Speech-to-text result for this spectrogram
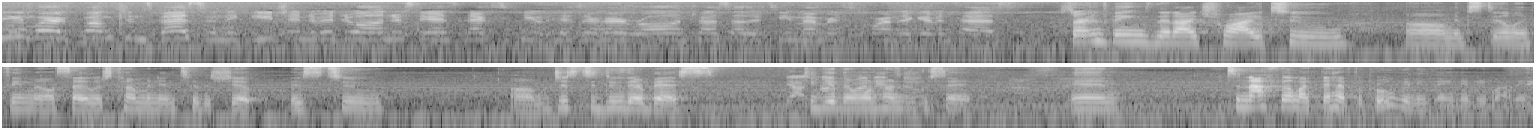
Teamwork functions best when each individual understands and executes his or her role and trusts other team members to perform their given tasks. Certain things that I try to um, instill in female sailors coming into the ship is to um, just to do their best, to give them 100%, and to not feel like they have to prove anything to anybody.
